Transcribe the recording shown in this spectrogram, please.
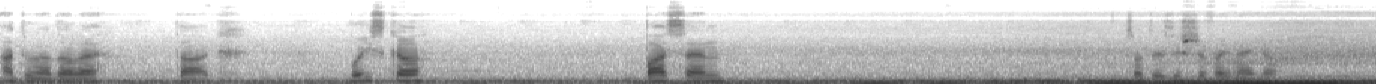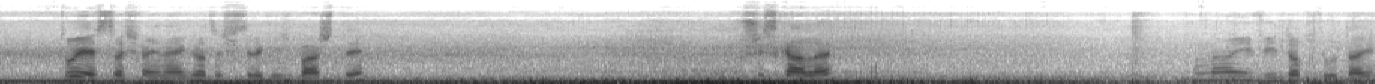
a tu na dole tak boisko basen. Co to jest jeszcze fajnego? Tu jest coś fajnego, coś w stylu jakiejś baszty. Przy skale. No i widok tutaj.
